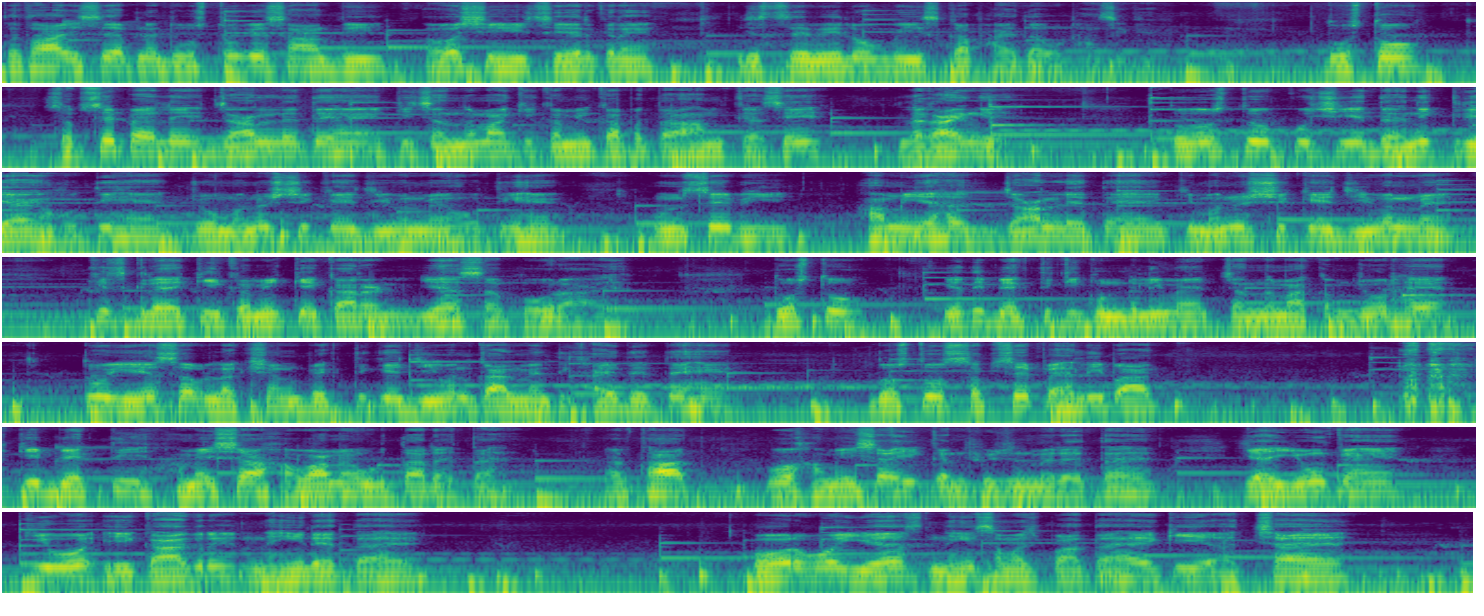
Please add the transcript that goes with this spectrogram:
तथा इसे अपने दोस्तों के साथ भी अवश्य ही शेयर करें, जिससे वे लोग भी इसका फ़ायदा उठा सकें। दोस्तों, सबसे पहले जान लेते हैं कि चंद्रमा की कमी का पता हम कैसे लगाएँगे। तो दोस्तों, कुछ ये दैनिक क्रियाएँ होती हैं जो मनुष्य के जीवन में होती हैं, उनसे भी हम यह जान लेते हैं कि मनुष्य के जीवन में किस ग्रह की कमी के कारण यह सब हो रहा है। दोस्तों, यदि व्यक्ति की कुंडली में चंद्रमा कमज़ोर है तो ये सब लक्षण व्यक्ति के जीवन काल में दिखाई देते हैं। दोस्तों, सबसे पहली बात कि व्यक्ति हमेशा हवा में उड़ता रहता है, अर्थात वो हमेशा ही कन्फ्यूज़न में रहता है, या यूँ कहें कि वो एकाग्र नहीं रहता है। और वो यह नहीं समझ पाता है कि ये अच्छा है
